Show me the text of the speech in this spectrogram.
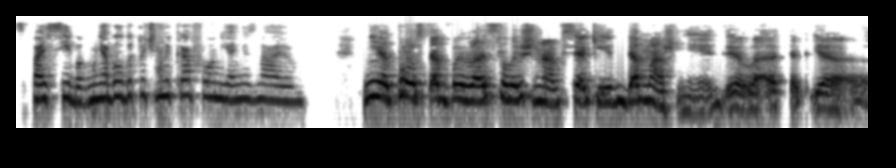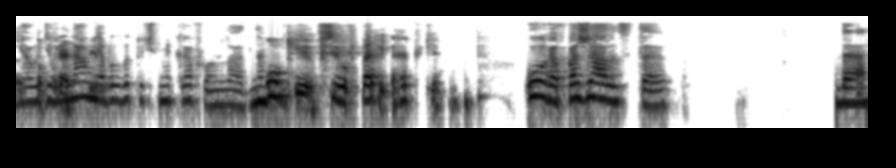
Спасибо. У меня был выключен микрофон, я не знаю. Нет, просто было слышно всякие домашние дела. Так я я удивлена, у меня был выключен микрофон. Ладно. Окей, все в порядке. Ора, пожалуйста. Да,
